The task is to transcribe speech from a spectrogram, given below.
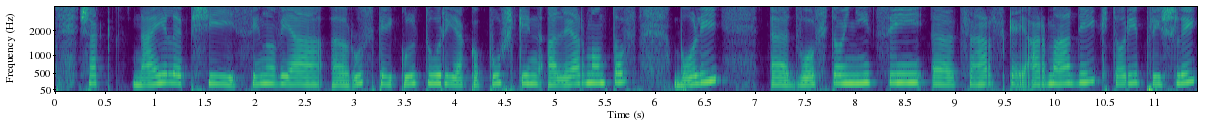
Však najlepší synovia uh, ruskej kultúry ako Puškin a Lermontov boli uh, dôstojníci cárskej armády, ktorí prišli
